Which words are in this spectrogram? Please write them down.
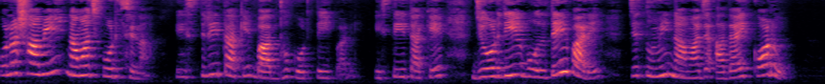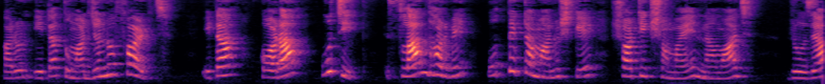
কোনো স্বামী নামাজ পড়ছে না, স্ত্রী তাকে বাধ্য করতেই পারে। স্ত্রী তাকে জোর দিয়ে বলতেই পারে যে, তুমি নামাজ আদায় করো, কারণ এটা তোমার জন্য ফার্জ। এটা করা উচিত। ইসলাম ধর্মে প্রত্যেকটা মানুষকে সঠিক সময়ে নামাজ, রোজা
